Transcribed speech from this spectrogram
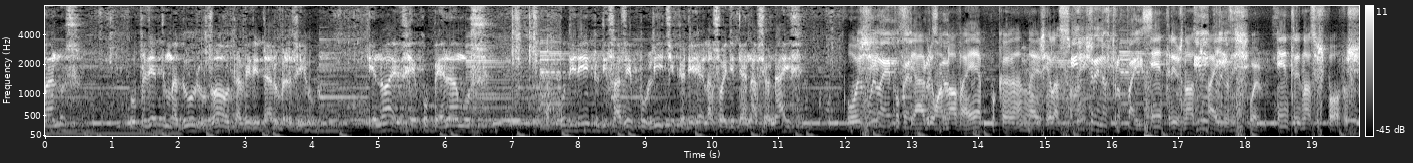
anos, o presidente Maduro volta a visitar o Brasil. E nós recuperamos o direito de fazer política de relações internacionais Hoje se no abre uma nova época nas relações Entre nuestros países. entre os nossos Entre países, entre nossos povos.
